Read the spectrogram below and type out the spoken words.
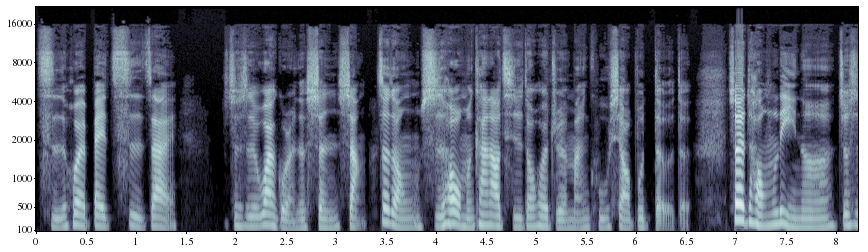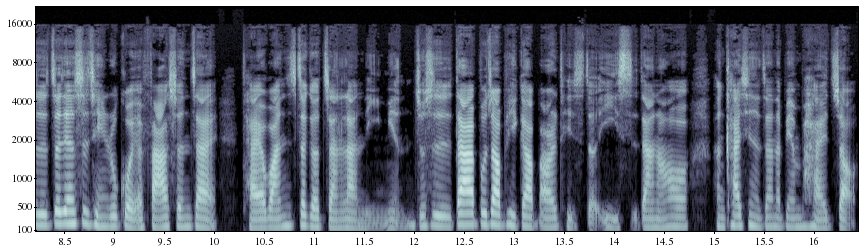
词汇被刺在。就是外国人的身上，这种时候我们看到其实都会觉得蛮哭笑不得的。所以同理呢，就是这件事情如果也发生在台湾这个展览里面，就是大家不知道 pick up artist 的意思，但然后很开心的在那边拍照，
